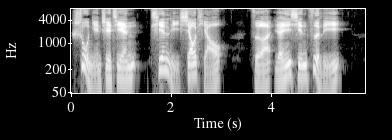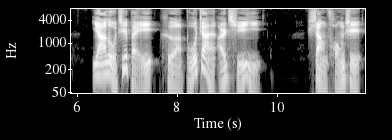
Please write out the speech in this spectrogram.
数年之间，千里萧条，则人心自离。鸭路之北，可不战而取矣。上从之。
